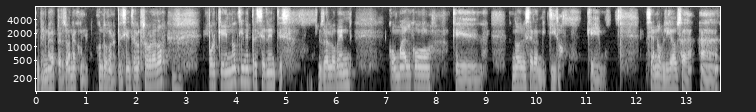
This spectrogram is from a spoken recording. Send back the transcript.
en primera persona junto con el presidente del observador, porque no tiene precedentes. O sea, lo ven como algo que no debe ser admitido, que sean obligados a,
